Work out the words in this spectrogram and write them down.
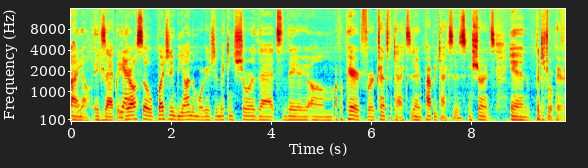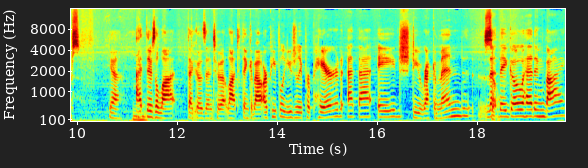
Right? I know, exactly. Yeah. They're also budgeting beyond the mortgage and making sure that they um, are prepared for transfer tax and property taxes, mm-hmm. insurance, and potential repairs. Yeah, mm-hmm. I, there's a lot that goes into it, a lot to think about. Are people usually prepared at that age? Do you recommend that so, they go ahead and buy?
